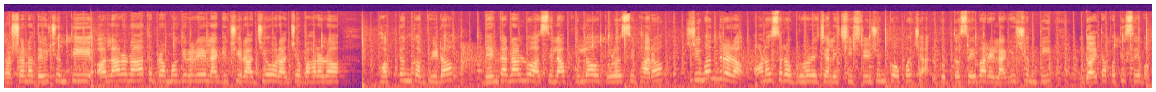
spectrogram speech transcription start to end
ଦର୍ଶନ ଦେଉଛନ୍ତି ଅଲାରନାଥ ବ୍ରହ୍ମଗିରିରେ ଲାଗିଛି ରାଜ୍ୟ ଓ ରାଜ୍ୟ ବାହାରର ଭକ୍ତଙ୍କ ଭିଡ଼। ଢେଙ୍କାନାଳରୁ ଆସିଲା ଫୁଲ ଓ ତୁଳସୀ ଭାର। ଶ୍ରୀମନ୍ଦିରର ଅଣସର ଗୃହରେ ଚାଲିଛି ଶ୍ରୀଜୀଉଙ୍କ ଉପଚାର। ଗୁପ୍ତ ସେବାରେ ଲାଗିଛନ୍ତି ଦୈତାପତି ସେବକ।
